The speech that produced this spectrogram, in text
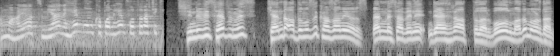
Ama hayatım yani hem un kapanı hem fotoğraf çek Şimdi biz hepimiz kendi adımızı kazanıyoruz. Ben mesela beni nehre attılar. Boğulmadım oradan.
